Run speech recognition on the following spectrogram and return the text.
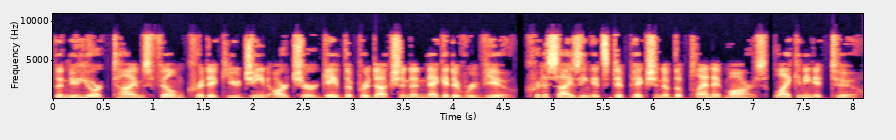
The New York Times film critic Eugene Archer gave the production a negative review, criticizing its depiction of the planet Mars, likening it to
